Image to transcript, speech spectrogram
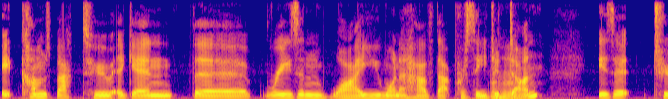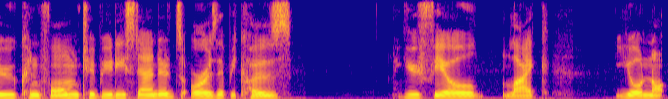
it comes back to, again, the reason why you want to have that procedure mm-hmm. done. Is it to conform to beauty standards or is it because you feel like you're not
